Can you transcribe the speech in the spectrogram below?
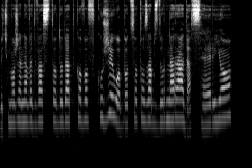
być może nawet was to dodatkowo wkurzyło, bo co to za bzdurna rada? Serio?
